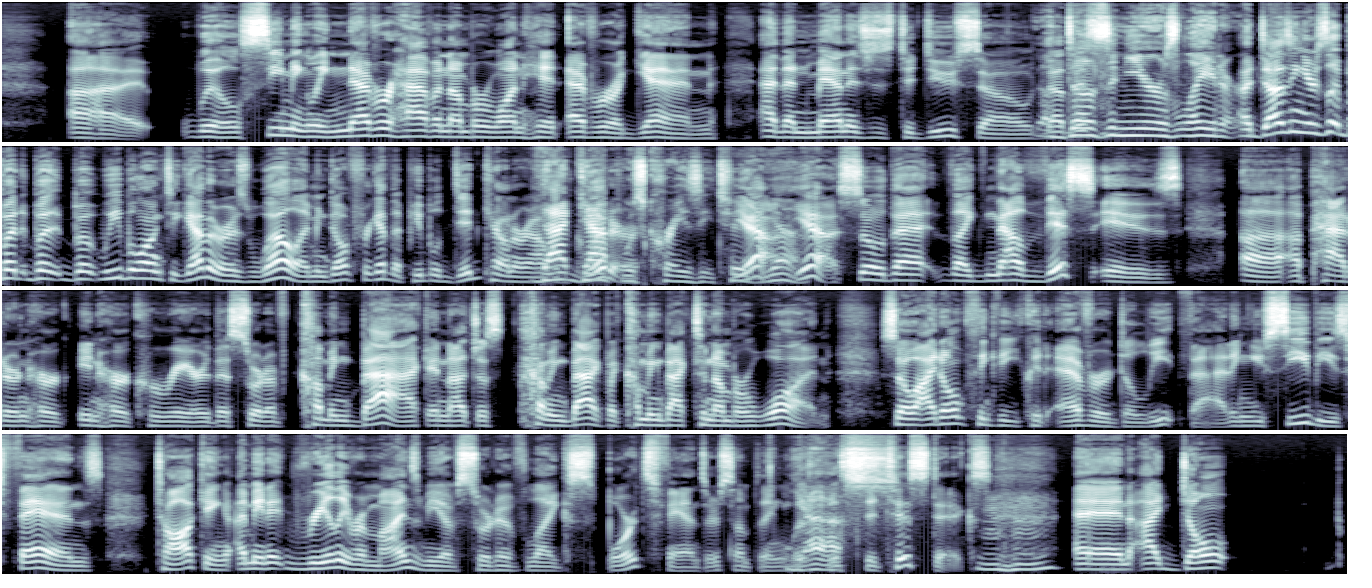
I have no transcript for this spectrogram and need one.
uh will seemingly never have a number one hit ever again, and then manages to do so A That this- dozen years later. a dozen years later. But but but we belong together as well. I mean, don't forget that people did counter out that gap glitter. was crazy too. Yeah, Yeah. yeah, So that like now this is uh, a pattern her in her career. This sort of coming back and not just coming back, but coming back to number one. So I don't think that you could ever delete that. And you see these fans talking. I mean, it really reminds me of sort of like sports fans or something with the Statistics. And I don't.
